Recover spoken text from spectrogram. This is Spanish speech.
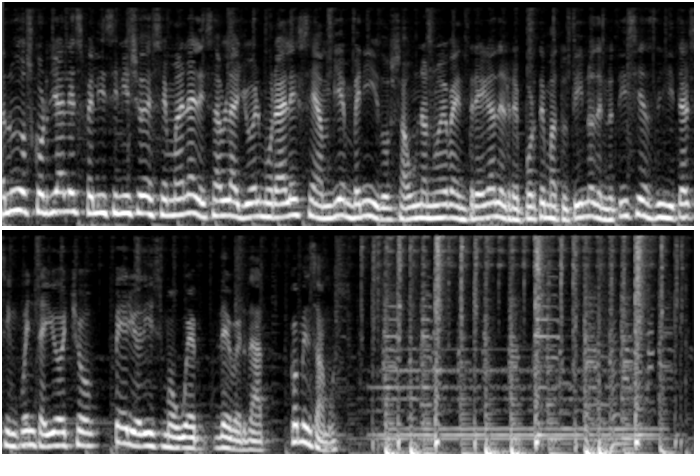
Saludos cordiales, feliz inicio de semana, les habla Joel Morales, sean bienvenidos a una nueva entrega del reporte matutino de Noticias Digital 58, periodismo web de verdad. Comenzamos.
